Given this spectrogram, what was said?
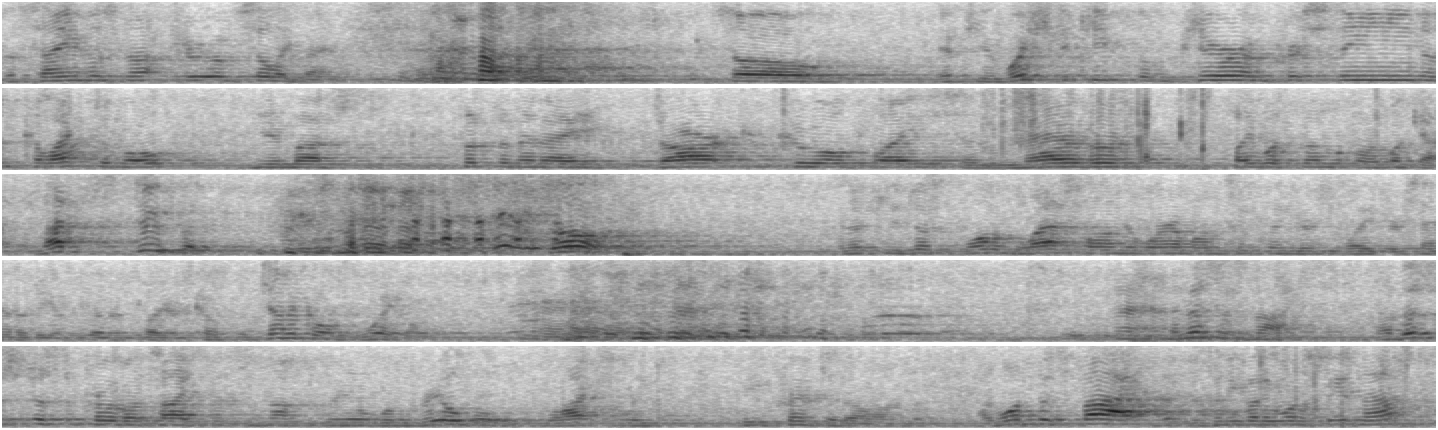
The same is not true of Silly Bandz. so, if you wish to keep them pure and pristine and collectible, you must put them in a dark, cool place and never play with them or look at them. That's stupid. so, and if you just want them to last longer, wear them on two fingers and wave your sanity at the other players, because the tentacles wiggle. And this is nice. Now, this is just a prototype, this is not the real one. The real will, will actually be printed on. I want this back, but does anybody want to see it now?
